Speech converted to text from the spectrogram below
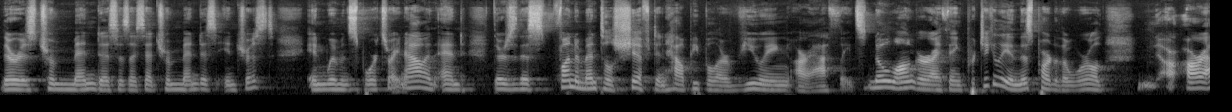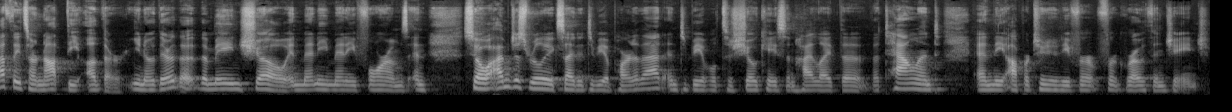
there is tremendous, as I said, tremendous interest in women's sports right now. And, and there's this fundamental shift in how people are viewing our athletes. No longer, I think, particularly in this part of the world, our, our athletes are not the other. You know, they're the, the main show in many, many forums. And so I'm just really excited to be a part of that and to be able to showcase and highlight the, the talent and the opportunity for, for growth and change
